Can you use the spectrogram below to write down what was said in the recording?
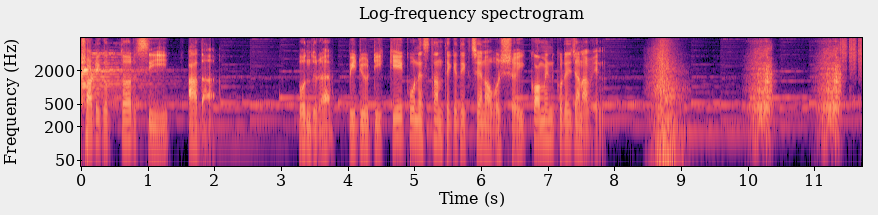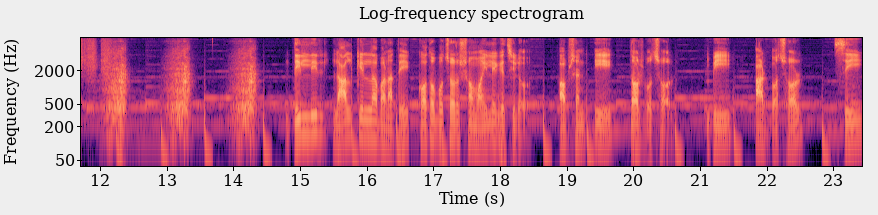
সঠিক উত্তর সি আদা। বন্ধুরা, ভিডিওটি কে কোন স্থান থেকে দেখছেন অবশ্যই কমেন্ট করে জানাবেন। দিল্লির লাল কেল্লা বানাতে কত বছর সময় লেগেছিল? অপশান এ, দশ বছর। বি, আট বছর। সি,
